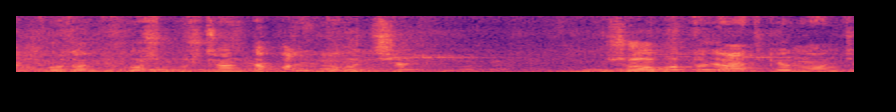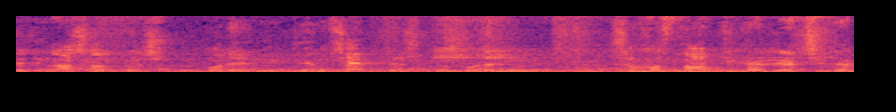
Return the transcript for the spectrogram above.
সাক্ষরতা দিবস অনুষ্ঠানটা পালিত হচ্ছে। স্বভাবতই আজকের মঞ্চে জেলা শাসক শুরু করে ইডিএম সাহেব থেকে শুরু করে সমস্ত আধিকারিকরা ছিলেন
